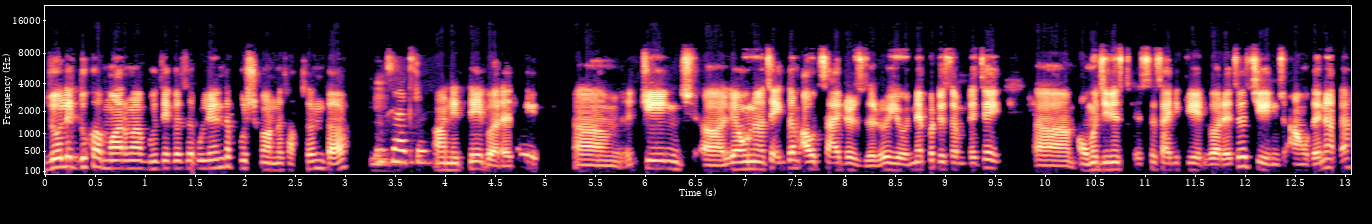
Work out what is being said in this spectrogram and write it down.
जसले दुःख मर्म बुझेको छ उसले नि त पुस्ट गर्न सक्छ नि त। अनि त्यही भएर चाहिँ चेन्ज ल्याउन चाहिँ एकदम आउटसाइडर्सहरू यो नेपोटिजमले चाहिँ होमोजिनियस सोसाइटी क्रिएट गरेर चाहिँ चेन्ज आउँदैन त।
